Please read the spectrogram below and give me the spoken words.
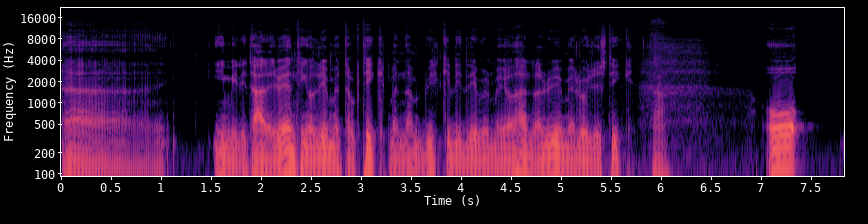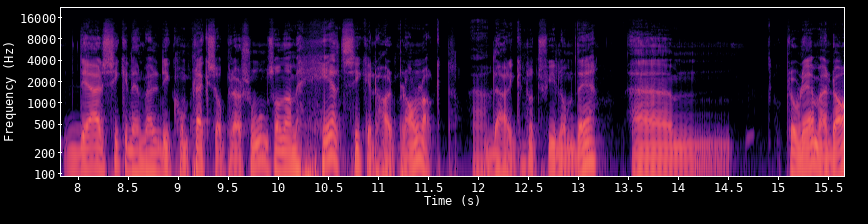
eh, i militæret. Det er én ting å drive med taktikk, men de virkelig driver med, det her, de driver med logistikk. Ja. Og det er sikkert en veldig kompleks operasjon som de helt sikkert har planlagt. Ja. Det er ikke noe tvil om det. Um, problemet er da,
